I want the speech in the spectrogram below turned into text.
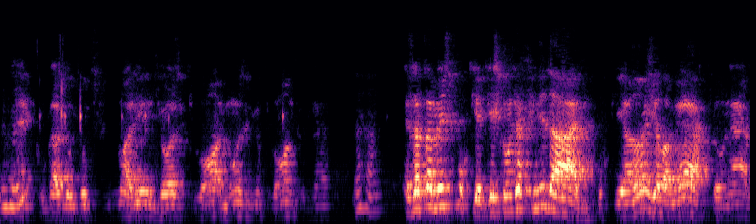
Uhum. Né? O gasoduto submarino de 11 quilômetros, 11 mil quilômetros, né? Uhum. Exatamente por quê? Questão de afinidade. Porque a Angela Merkel, né? A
